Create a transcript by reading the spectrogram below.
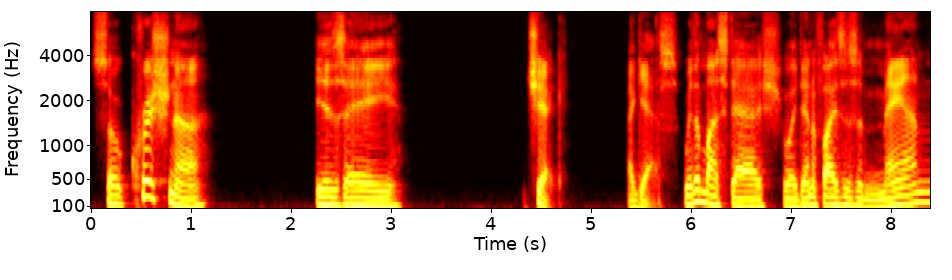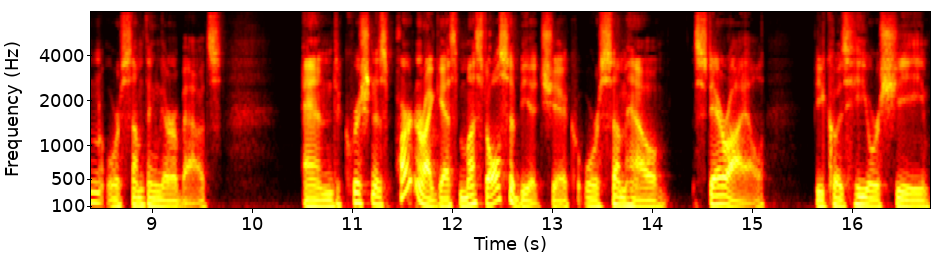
So, Krishna is a chick, I guess, with a mustache who identifies as a man or something thereabouts. And Krishna's partner, I guess, must also be a chick or somehow sterile because he or she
